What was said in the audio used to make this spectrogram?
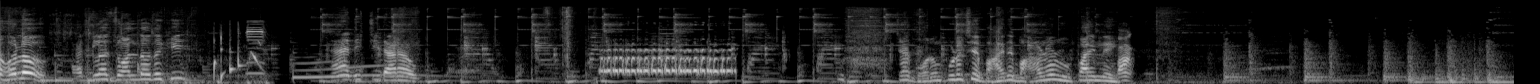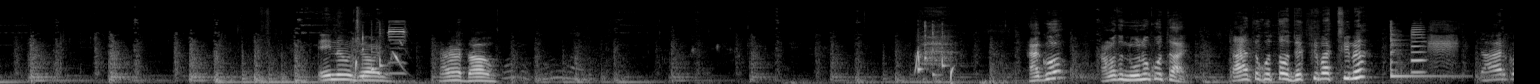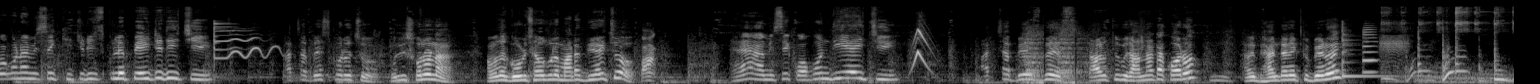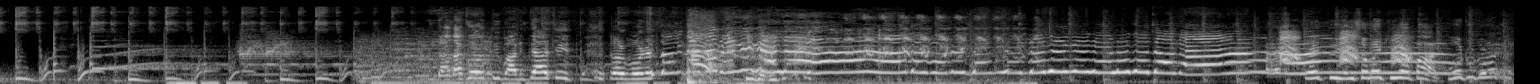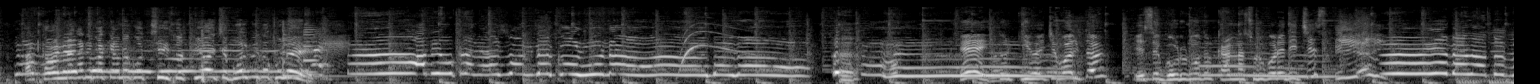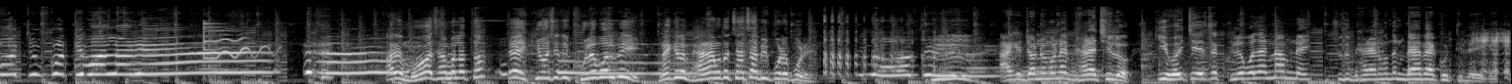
রান্না হলো? এক গ্লাস জল দাও দেখি। হ্যাঁ দিচ্ছি, দাঁড়াও। যা গরম পড়েছে, বাইরে বাড়ানোর উপায় নেই। এই নাও জল। হ্যাঁ দাও। হ্যাঁ গো, আমাদের নোনো কোথায়? তারা তো কোথাও দেখতে পাচ্ছি না। তার কখন আমি সেই খিচুড়ি স্কুলে পেইটে দিয়েছি। আচ্ছা বেশ করেছ। বলি শোনো না আমাদের গরু ছাগলগুলো মাঠে দিয়ে দিয়েছ হ্যাঁ আমি সে কখন দিয়ে আইছি? আচ্ছা বেশ বেশ তাহলে তুমি রান্নাটা করো আমি ভ্যানটা একটু বেরোই। দাদা গো তুই বাড়িতে আছিস? তোর বোনের সঙ্গে তুই এই সময় কি ব্যাপার? ওঠ উঠ উঠ। আর কান্নাকাটি বা কেন করছিস? তোর কি হয়েছে? বলবি তো খুলে। আমি ওখানে সংসার করব না। দাদা এই তোর কি হয়েছে বলতো? এসে গরুর মতন কান্না শুরু করে দিচ্ছিস? দাদা তোর বোন চুপ করতে বলল রে। আরে মহা ঝামেলা তো। এই কি হয়েছে তুই খুলে বলবি? নাকি না ভ্যানের মতো চেঁচাবি পড়ে পড়ে? আগের জন্মে মনে হয় ভেড়া ছিল। কি হয়েছে এসে খুলে বলার নাম নেই শুধু ভেড়ার মতন ব্যা ব্যা করতে লেগে গেছে।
